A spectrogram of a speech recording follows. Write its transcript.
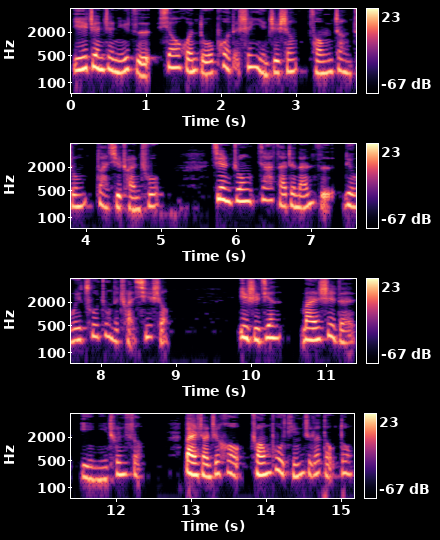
一阵阵女子销魂夺魄的呻吟之声从帐中断续传出，剑中夹杂着男子略微粗重的喘息声。一时间，满室的旖旎春色。半晌之后，床铺停止了抖动，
